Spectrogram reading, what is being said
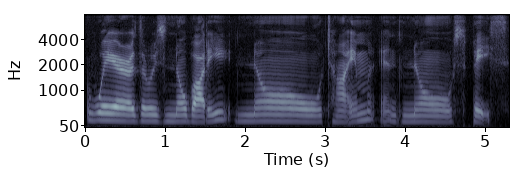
where there is no body, no time, and no space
